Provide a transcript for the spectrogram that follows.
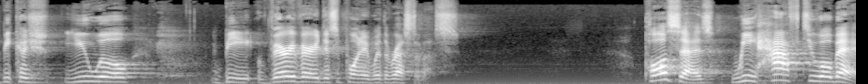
because you will be very, very disappointed with the rest of us. Paul says we have to obey.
